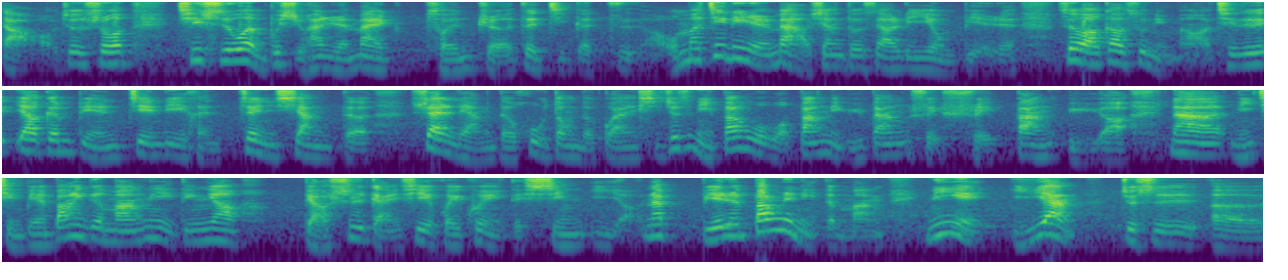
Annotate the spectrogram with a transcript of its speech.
到哦，就是说其实我很不喜欢人脉存折这几个字、哦。我们建立人脉好像都是要利用别人，所以我要告诉你们、哦，其实要跟别人建立很正向的、善良的互动的关系，就是你帮我，我帮你，鱼帮水，水帮鱼啊、哦。那你请别人帮一个忙，你一定要。表示感谢，回馈你的心意哦。那别人帮了你的忙，你也一样，就是呃，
